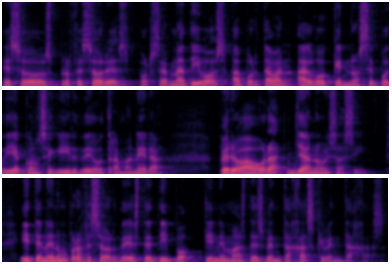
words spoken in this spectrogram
Esos profesores, por ser nativos, aportaban algo que no se podía conseguir de otra manera. Pero ahora ya no es así. Y tener un profesor de este tipo tiene más desventajas que ventajas.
